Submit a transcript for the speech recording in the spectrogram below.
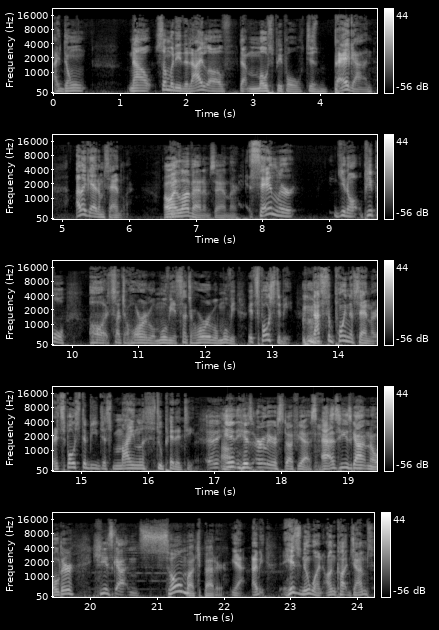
I don't now somebody that I love that most people just bag on. I like Adam Sandler. Oh, I love Adam Sandler. Sandler, you know, people oh, it's such a horrible movie. It's such a horrible movie. It's supposed to be. That's the point of Sandler. It's supposed to be just mindless stupidity. Uh, In his earlier stuff, yes. As he's gotten older, he's gotten so much better. Yeah, I mean, his new one, Uncut Gems,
